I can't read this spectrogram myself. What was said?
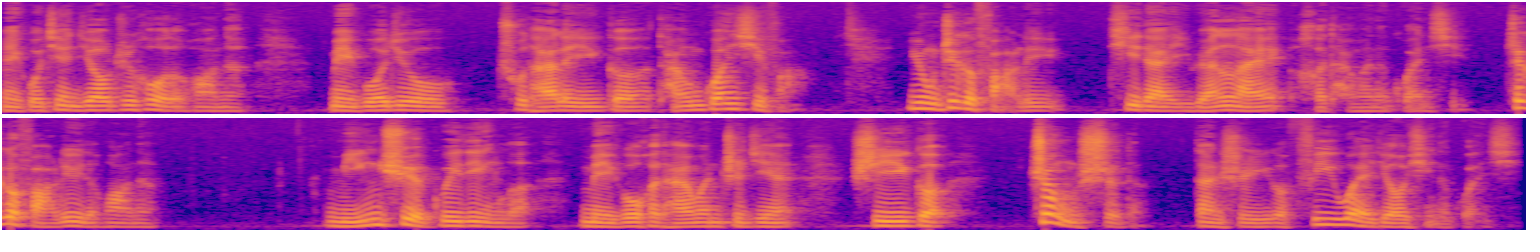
美国建交之后的话呢，美国就出台了一个《台湾关系法》，用这个法律替代原来和台湾的关系。这个法律的话呢，明确规定了美国和台湾之间是一个正式的，但是一个非外交性的关系。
